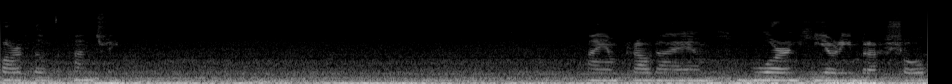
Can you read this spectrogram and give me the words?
part of the country. I am proud I am born here in Brasov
